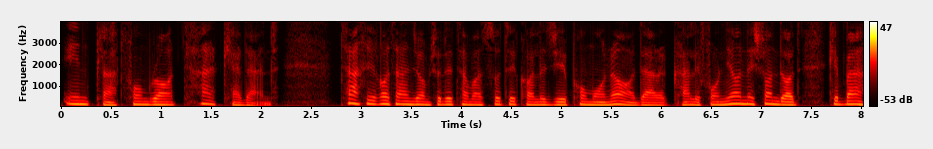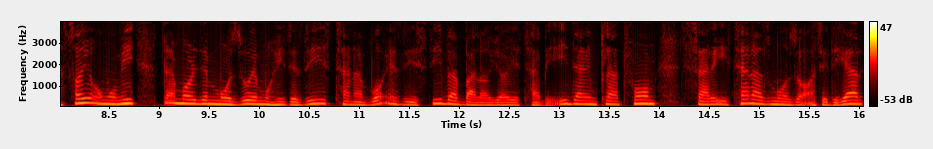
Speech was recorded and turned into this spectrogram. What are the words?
این پلتفرم را ترک کردند. تحقیقات انجام شده توسط کالج پومونا در کالیفرنیا نشان داد که بحث های عمومی در مورد موضوع محیط زیست، تنوع زیستی و بلایای طبیعی در این پلتفرم سریعتر از موضوعات دیگر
